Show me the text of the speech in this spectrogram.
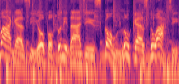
Vagas e oportunidades com Lucas Duarte.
